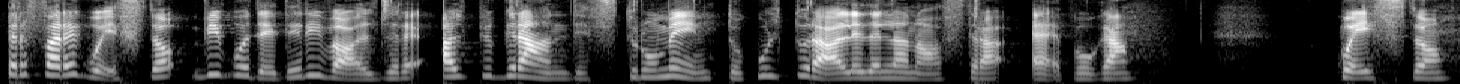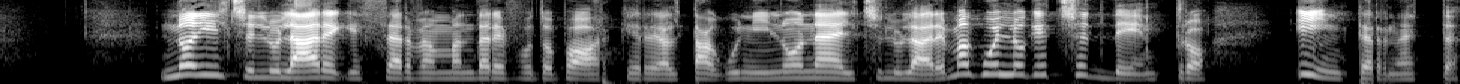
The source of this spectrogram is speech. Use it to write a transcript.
Per fare questo vi potete rivolgere al più grande strumento culturale della nostra epoca. Questo. Non il cellulare che serve a mandare foto porche in realtà, quindi non è il cellulare, ma quello che c'è dentro, internet.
